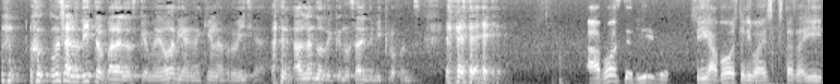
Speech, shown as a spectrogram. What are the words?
un saludito para los que me odian aquí en la provincia, hablando de que no saben de micrófonos. a vos te digo. Sí, a vos te digo, es que estás ahí.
